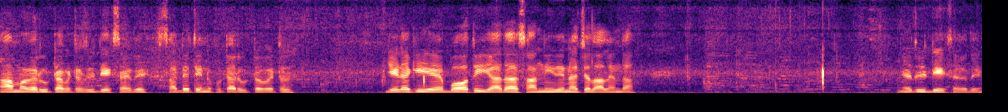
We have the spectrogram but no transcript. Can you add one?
ਹਾਂ ਮਗਰ ਰੂਟਾਵੇਟਰ ਤੁਸੀਂ ਦੇਖ ਸਕਦੇ 3.5 ਫੁੱਟਾ ਰੂਟਾਵੇਟਰ ਜਿਹੜਾ ਕਿ ਇਹ ਬਹੁਤ ਹੀ ਜ਼ਿਆਦਾ ਆਸਾਨੀ ਦੇ ਨਾਲ ਚਲਾ ਲੈਂਦਾ। ਇਹ ਤੁਸੀਂ ਦੇਖ ਸਕਦੇ।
